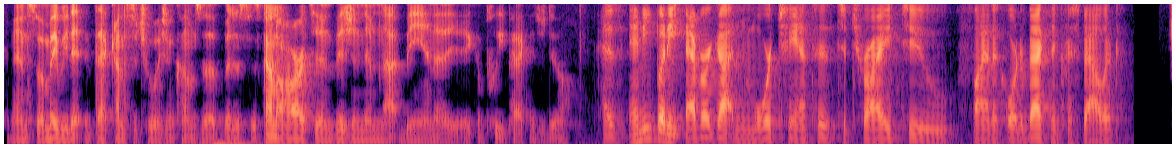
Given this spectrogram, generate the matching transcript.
And so maybe that that kind of situation comes up, but it's it's kind of hard to envision them not being a, a complete package deal. Has anybody ever gotten more chances to try to find a quarterback than Chris Ballard?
